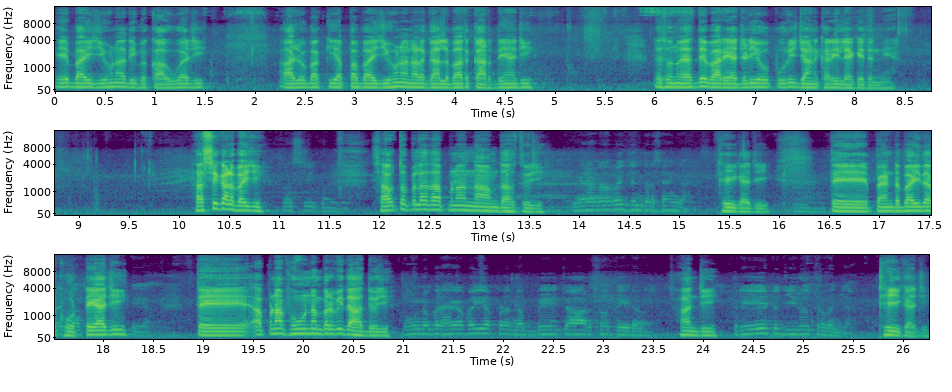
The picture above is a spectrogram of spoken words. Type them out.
ਇਹ ਬਾਈ ਜੀ ਹੁਣਾਂ ਦੀ ਬਕਾਊ ਆ ਜੀ। ਆਜੋ ਬਾਕੀ ਆਪਾਂ ਬਾਈ ਜੀ ਹੁਣਾਂ ਨਾਲ ਗੱਲਬਾਤ ਕਰਦੇ ਹਾਂ ਜੀ। ਤੇ ਤੁਹਾਨੂੰ ਇਸ ਦੇ ਬਾਰੇ ਆ ਜਿਹੜੀ ਉਹ ਪੂਰੀ ਜਾਣਕਾਰੀ ਲੈ ਕੇ ਦਿੰਨੇ ਆ। ਸਤਿ ਸ਼੍ਰੀ ਅਕਾਲ ਬਾਈ ਜੀ। ਸਤਿ ਸ੍ਰੀ ਅਕਾਲ ਸਭ ਤੋਂ ਪਹਿਲਾਂ ਤਾਂ ਆਪਣਾ ਨਾਮ ਦੱਸ ਦਿਓ ਜੀ। ਮੇਰਾ ਨਾਮ ਹੈ ਜਿੰਦਰ ਸਿੰਘ ਹੈ ਠੀਕ ਹੈ ਜੀ। ਤੇ ਪਿੰਡ ਬਾਈ ਦਾ ਖੋਟੇ ਆ ਜੀ। ਤੇ ਆਪਣਾ ਫੋਨ ਨੰਬਰ ਵੀ ਦੱਸ ਦਿਓ ਜੀ। ਫੋਨ ਨੰਬਰ ਹੈਗਾ ਬਾਈ ਆਪਣਾ 90413 ਹਾਂਜੀ। 63053 ਠੀਕ ਹੈ ਜੀ।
